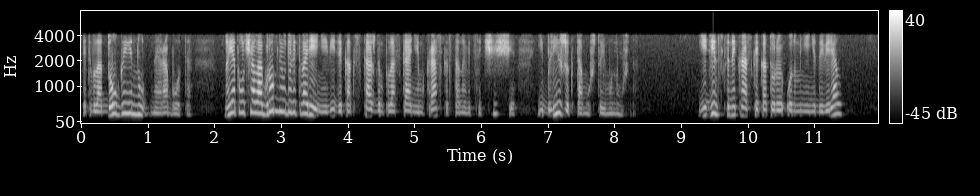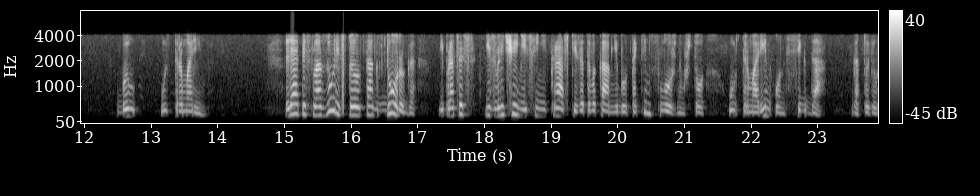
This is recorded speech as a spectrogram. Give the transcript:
Это была долгая и нудная работа, но я получала огромное удовлетворение, видя, как с каждым полосканием краска становится чище и ближе к тому, что ему нужно. Единственной краской, которую он мне не доверял, был ультрамарин. Ляпис лазури стоил так дорого, и процесс извлечения синей краски из этого камня был таким сложным, что ультрамарин он всегда готовил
